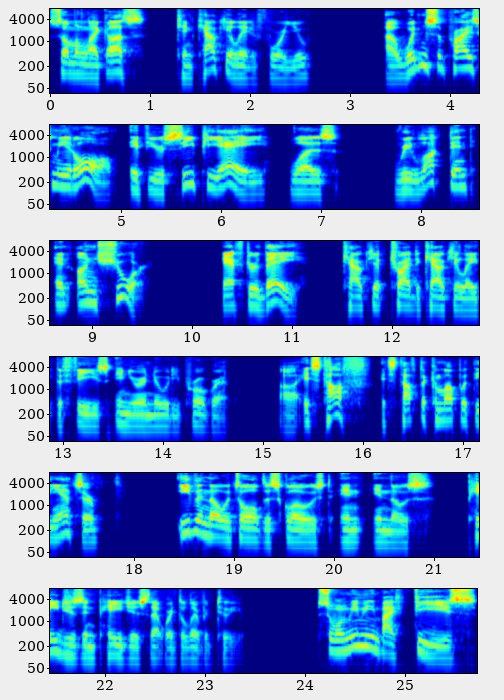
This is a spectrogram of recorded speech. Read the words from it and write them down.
someone like us can calculate it for you. Uh, wouldn't surprise me at all if your CPA was reluctant and unsure after they calcu- tried to calculate the fees in your annuity program. Uh, it's tough. It's tough to come up with the answer, even though it's all disclosed in, in those pages and pages that were delivered to you. So, when we mean by fees,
